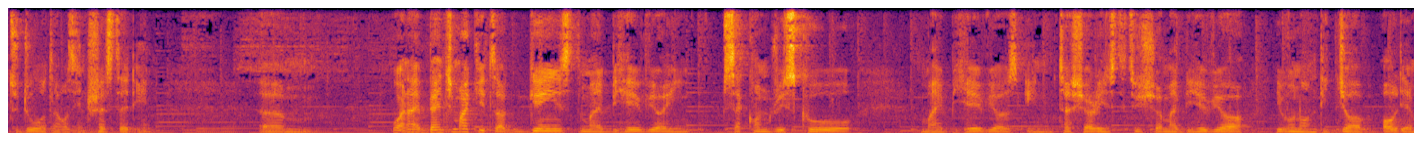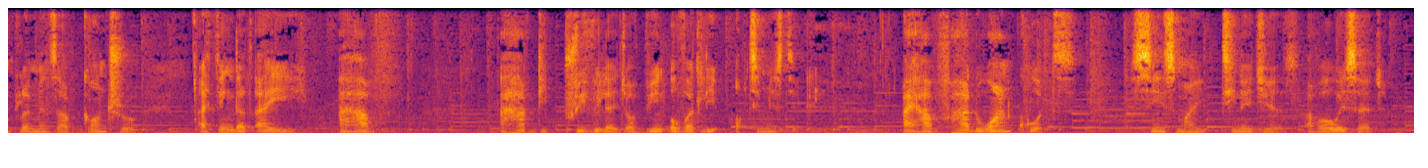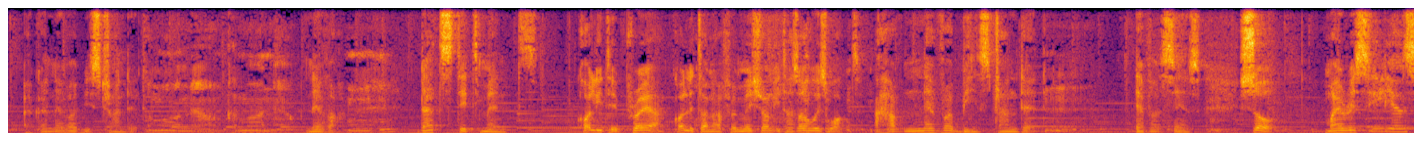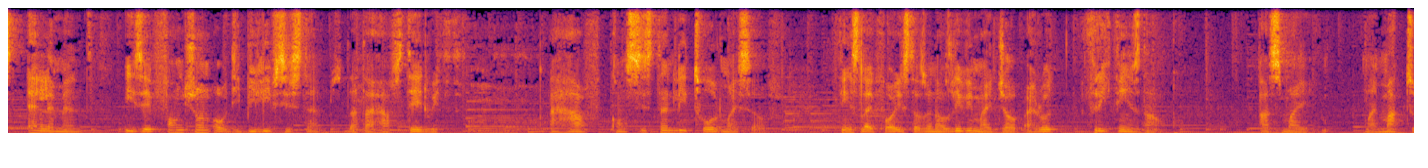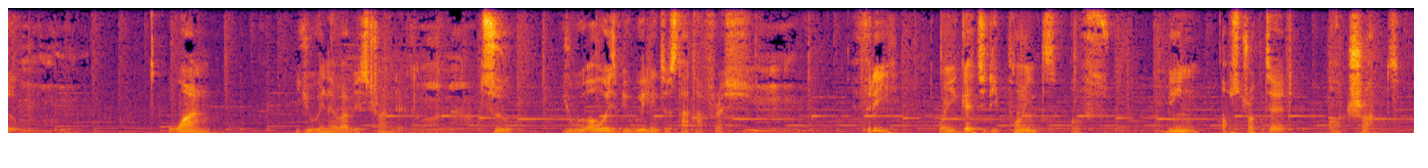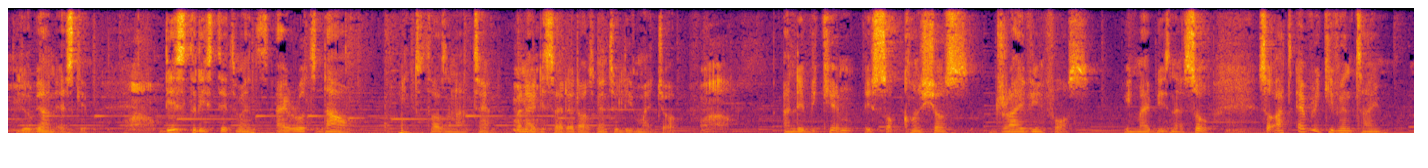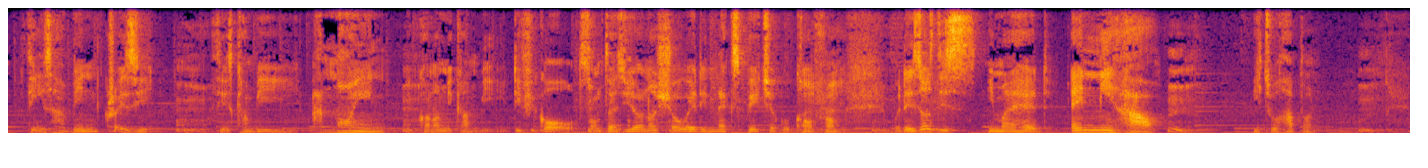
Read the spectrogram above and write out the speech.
to do what I was interested in. Um, when I benchmark it against my behavior in secondary school, my behaviors in tertiary institution, my behavior even on the job, all the employments I've gone through, I think that I I have I have the privilege of being overtly optimistic. I have had one quote since my teenage years. I've always said, I can never be stranded. Come on now, come on now. Never. Mm-hmm. That statement, call it a prayer, call it an affirmation, it has always worked. I have never been stranded mm. ever since. So, my resilience element is a function of the belief systems that I have stayed with. Mm-hmm. I have consistently told myself things like, for instance, when I was leaving my job, I wrote three things down as my my motto. One, you will never be stranded. Two, you will always be willing to start afresh. Three, when you get to the point of being obstructed or trapped, you'll be an escape. Wow. These three statements I wrote down in 2010 when I decided I was going to leave my job Wow. and they became a subconscious driving force in my business. So, so at every given time, things have been crazy. Things can be annoying. Economy can be difficult. Sometimes you're not sure where the next paycheck will come from. But there's just this in my head. Anyhow, it will happen,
